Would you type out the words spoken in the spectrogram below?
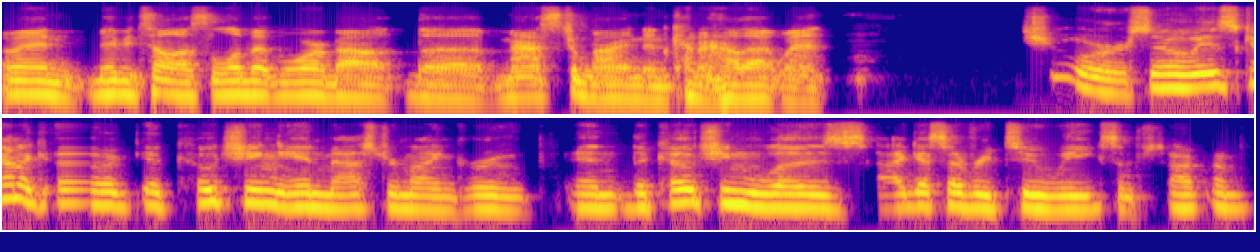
I mean, maybe tell us a little bit more about the mastermind and kind of how that went. Sure. So it's kind of a, a, coaching and mastermind group, and the coaching was, I guess, every two weeks. I'm, I'm,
